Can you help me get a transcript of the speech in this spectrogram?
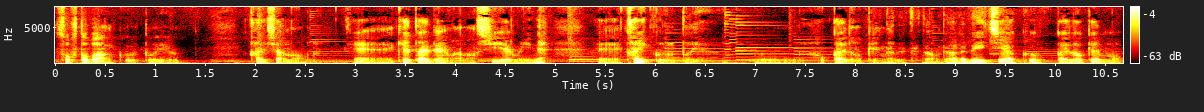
ソフトバンクという会社の、えー、携帯電話の CM にね、えー、カイ君という北海道犬が出てたのであれで一躍北海道犬も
